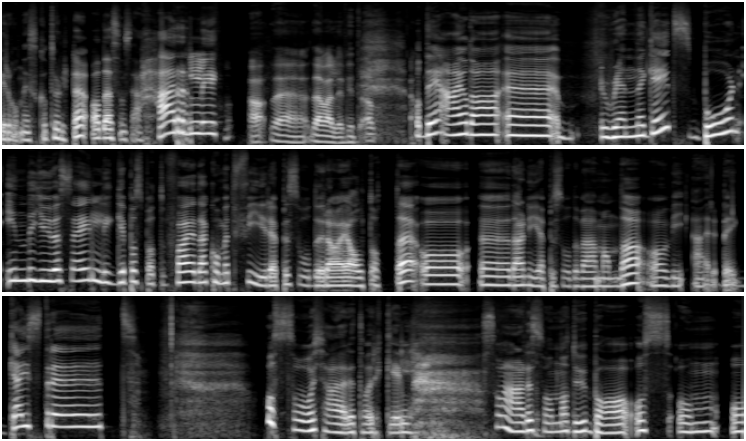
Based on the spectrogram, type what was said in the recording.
ironisk og tulte, og det syns jeg er herlig! Ja, det, det er veldig fint. Ja. Og det er jo da eh, Renegades, Born in the USA, ligger på Spotify. Det er kommet fire episoder av i alt åtte, og eh, det er nye episoder hver mandag, og vi er begeistret! Og så, kjære Torkil, så er det sånn at du ba oss om å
